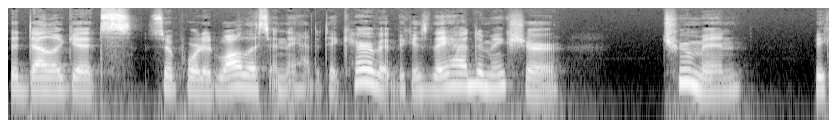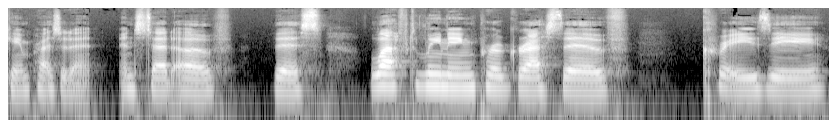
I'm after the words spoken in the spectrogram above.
the delegates supported Wallace and they had to take care of it because they had to make sure Truman became president instead of this left leaning, progressive, crazy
